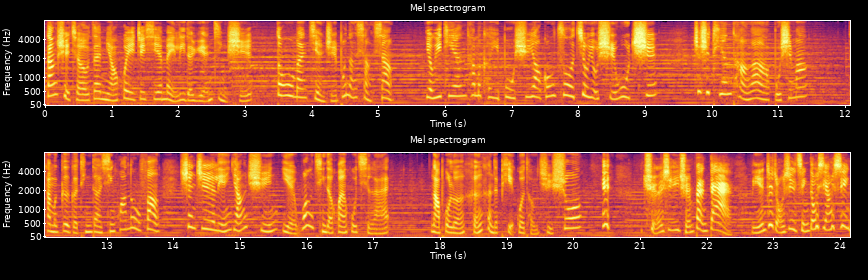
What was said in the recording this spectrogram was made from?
当雪球在描绘这些美丽的远景时，动物们简直不能想象，有一天他们可以不需要工作就有食物吃，这是天堂啊，不是吗？他们个个听得心花怒放，甚至连羊群也忘情地欢呼起来。拿破仑狠狠地撇过头去说：“哼，全是一群笨蛋，连这种事情都相信，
